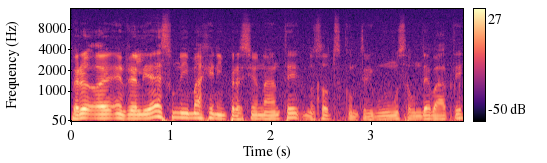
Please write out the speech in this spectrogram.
Pero eh, en realidad es una imagen impresionante, nosotros contribuimos a un debate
